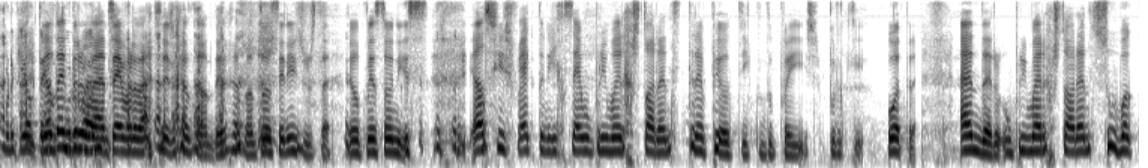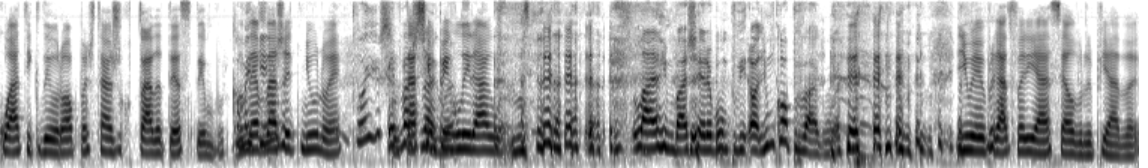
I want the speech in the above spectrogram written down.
porque ele tem ele tem turbante. turbante, é verdade, tens razão, tens razão, estou a ser injusta. Ele pensou nisso. LX Factory recebe o primeiro restaurante terapêutico do país. Porquê? Outra. Under, o primeiro restaurante subaquático da Europa, está esgotado até setembro. Como não é deve que é? dar jeito nenhum, não é? Pois, é Porque estás sempre a d'água. engolir água. Lá embaixo era bom pedir, olha, um copo d'água. E o empregado faria a célebre piada:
